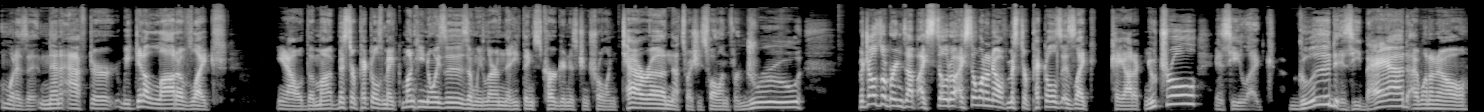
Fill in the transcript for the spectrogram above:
what is it? And then after we get a lot of like, you know, the Mr. Pickles make monkey noises, and we learn that he thinks Kurgan is controlling Tara, and that's why she's fallen for Drew. Which also brings up, I still don't, I still want to know if Mr. Pickles is like chaotic neutral. Is he like good? Is he bad? I want to know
